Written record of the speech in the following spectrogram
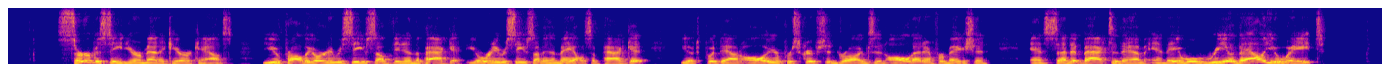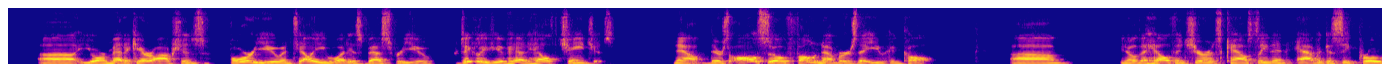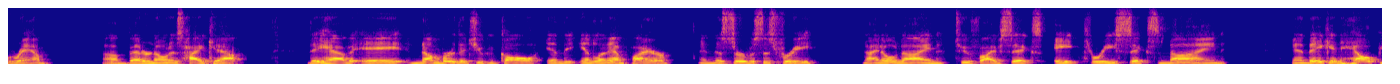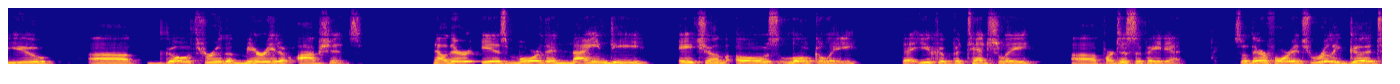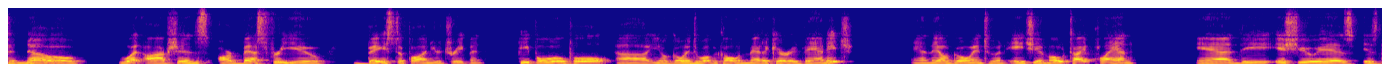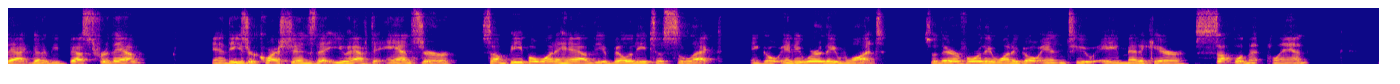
servicing your Medicare accounts, you've probably already received something in the packet. You already received something in the mail. It's a packet. You have to put down all your prescription drugs and all that information and send it back to them, and they will reevaluate uh, your Medicare options for you and tell you what is best for you, particularly if you've had health changes. Now, there's also phone numbers that you can call. Um, you know, the Health Insurance Counseling and Advocacy Program, uh, better known as HICAP, they have a number that you can call in the Inland Empire, and this service is free 909 256 8369. And they can help you uh, go through the myriad of options now, there is more than 90 HMOs locally that you could potentially uh, participate in. So, therefore, it's really good to know what options are best for you based upon your treatment. People will pull, uh, you know, go into what we call a Medicare Advantage, and they'll go into an HMO type plan. And the issue is, is that going to be best for them? And these are questions that you have to answer some people want to have the ability to select and go anywhere they want. So, therefore, they want to go into a Medicare supplement plan.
